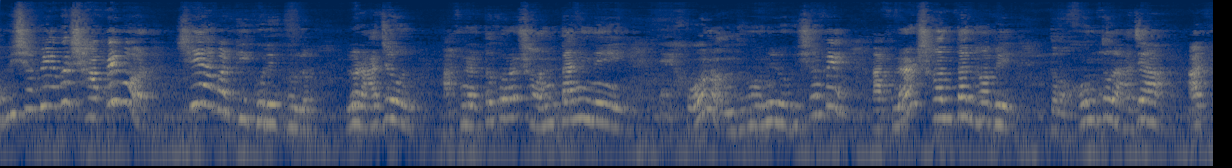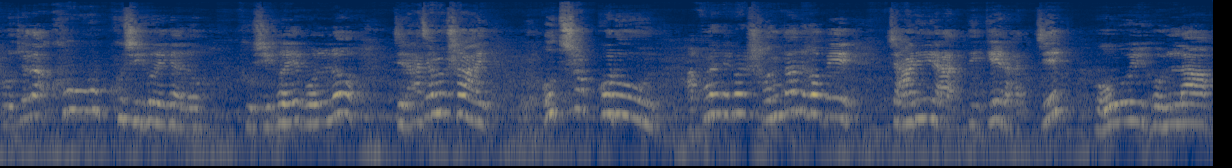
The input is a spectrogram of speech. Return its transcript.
অভিশাপে, আবার সাপে বর? সে আবার কি করে হলো? রাজন, আপনার তো কোনো সন্তান নেই। এখন অন্ধমনির অভিশাপে আপনার সন্তান হবে। তখন তো রাজা আর প্রজারা খুব খুশি হয়ে গেল। খুশি হয়ে বলল যে, রাজামশাই, উৎসব করুন। আপনার এবার সন্তান হবে। চারি রাত দিকে রাজ্যে হই হল্লা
